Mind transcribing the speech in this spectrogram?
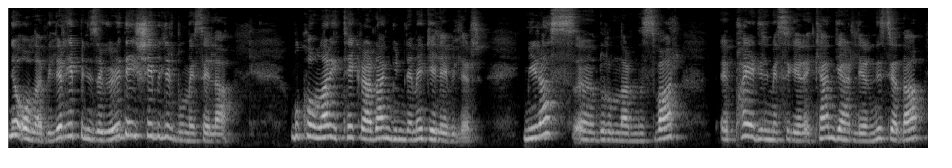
ne olabilir? Hepinize göre değişebilir bu mesela. Bu konular tekrardan gündeme gelebilir. Miras e, durumlarınız var. E, pay edilmesi gereken yerleriniz ya da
